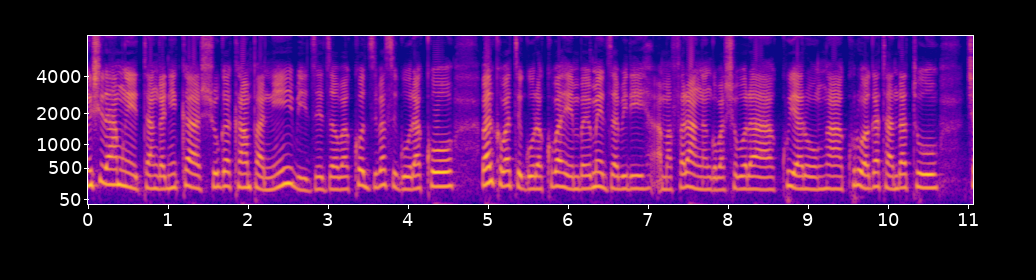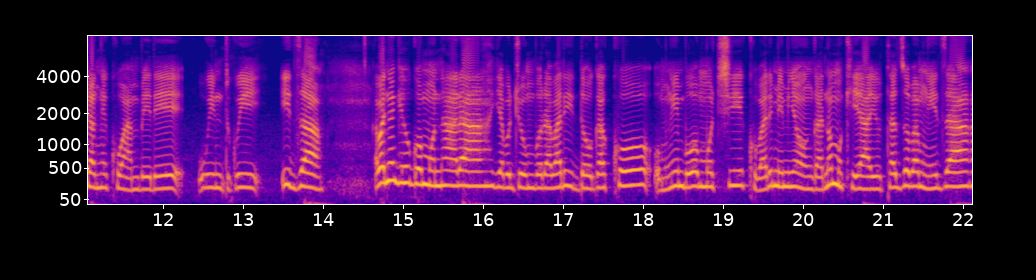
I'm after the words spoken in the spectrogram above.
mu ishyirahamwe tanganyika shuga Company bizeza abo bakozi basigura ko bariko bategura kubahemba ayo mezi abiri amafaranga ngo bashobora kuyaronka kuri wa gatandatu canke kuwa mbere w'indwi iza abanyagihugu bo mu ntara ya bujumbura baridoga ko umwimbo wo muci ku barimo imyonga no mu kiyayo utazoba mwiza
